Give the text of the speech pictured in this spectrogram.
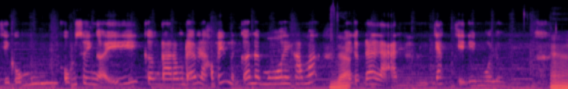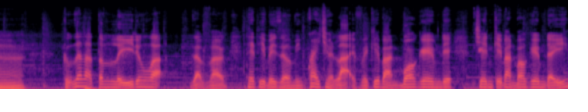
chị cũng cũng suy nghĩ cân đo đong đếm là không biết mình có nên mua hay không á dạ. thì lúc đó là anh dắt chị đi mua luôn à cũng rất là tâm lý đúng không ạ Dạ vâng, thế thì bây giờ mình quay trở lại với cái bàn board game đi. Trên cái bàn board game đấy,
